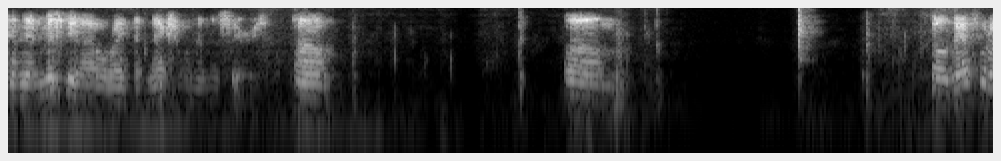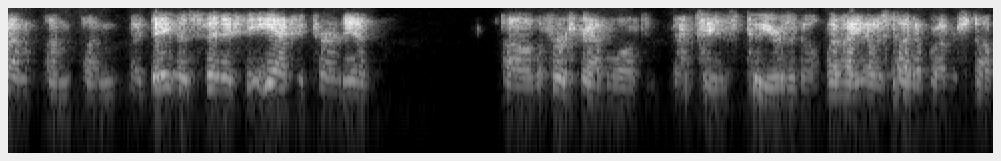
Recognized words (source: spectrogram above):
And then Misty and I will write the next one in the series. Um, um, so that's what I'm, I'm, I'm, Dave has finished. He, he actually turned in uh, the first draft long, geez, two years ago, but I, I was tied up with other stuff.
